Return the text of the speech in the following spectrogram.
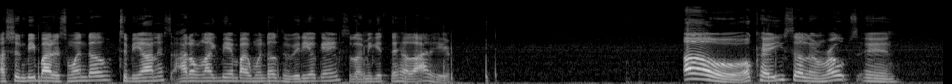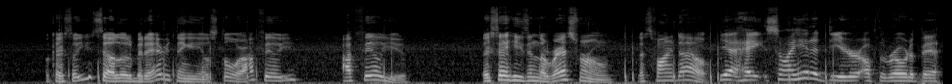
I shouldn't be by this window, to be honest. I don't like being by windows in video games, so let me get the hell out of here. Oh, okay, you selling ropes and... Okay, so you sell a little bit of everything in your store. I feel you. I feel you. They say he's in the restroom. Let's find out. Yeah, hey, so I hit a deer up the road a bit.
